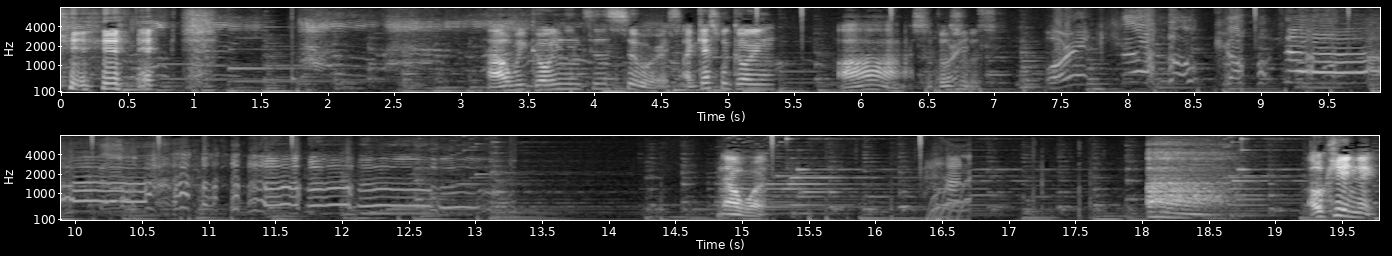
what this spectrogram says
How are we going into the sewers? I guess we're going... Ah, so those are the... Warwick? Oh God! No! Now what? Ah. Okay, Nick.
